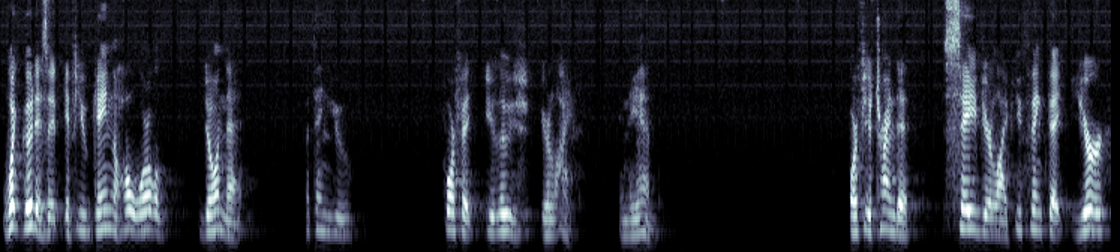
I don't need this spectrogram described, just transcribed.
What good is it if you gain the whole world doing that, but then you forfeit, you lose your life in the end. Or if you're trying to save your life, you think that your,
